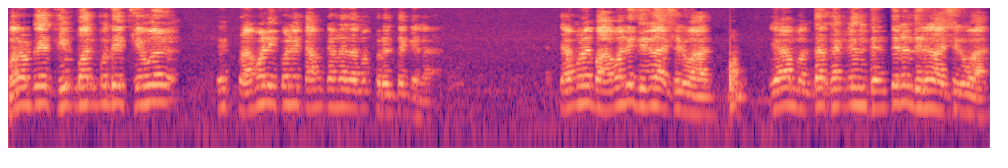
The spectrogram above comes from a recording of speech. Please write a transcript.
मला वाटतं या थीम पार्कमध्ये केवळ एक प्रामाणिकपणे काम करण्याचा आपण प्रयत्न केला. त्यामुळे बाबांनी दिलेला आशीर्वाद या मतदारसंघातील जनतेने दिलेला आशीर्वाद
